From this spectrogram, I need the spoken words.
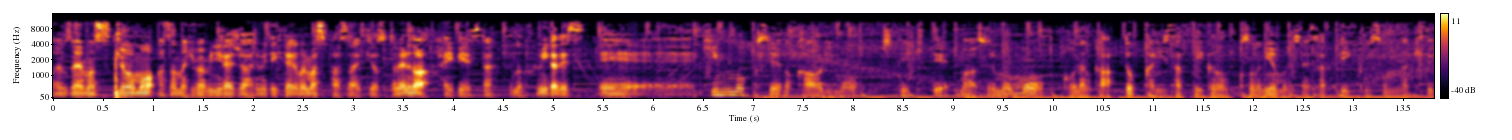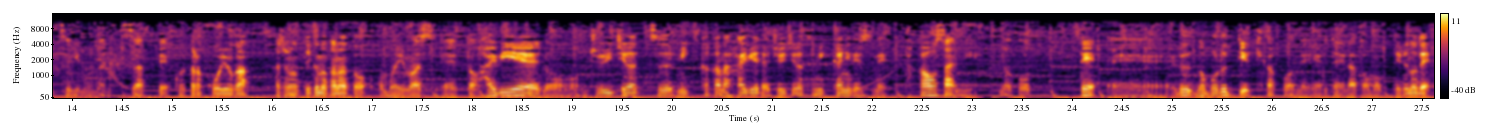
おはようございます。今日も朝のひばみにラジオを始めていきたいと思います。パーソナリティを務めるのは、ハイビエスタッフのふみかです。えー、金木犀の香りもしてきて、まあそれももう、こうなんか、どっかに去っていくの、その匂いもですね、去っていく、そんな季節にもなりつつあって、これから紅葉が始まっていくのかなと思います。えっ、ー、と、ハイビエの11月3日かな？ハイビエでは11月3日にですね、高尾山に登って、えー、る、登るっていう企画をね、やりたいなと思っているので、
